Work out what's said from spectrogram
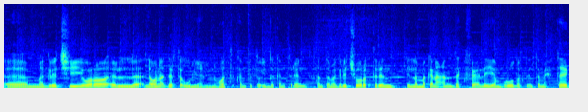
آه، ما جريتش ورا لو أنا قدرت أقول يعني إن هو كان في التوقيت ده كان ترند فأنت ما جريتش ورا الترند إلا لما كان عندك فعليا product أنت محتاج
